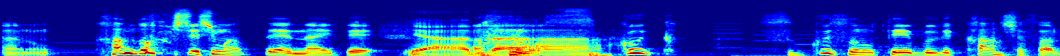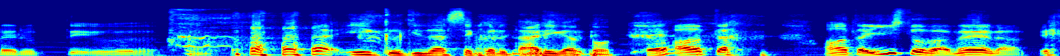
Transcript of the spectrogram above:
あの、感動してしまって泣いて、ー、やあのすっだごいか、すっごいそのテーブルで感謝されるっていう、ー。いい空気出してくれてありがとうって。あなた、あなたいい人だね、なんて。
